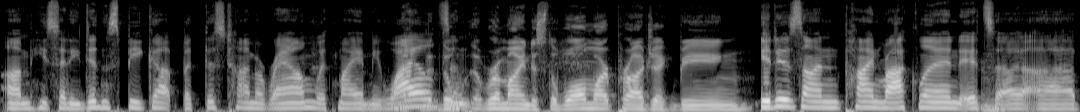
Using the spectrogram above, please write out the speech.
Um, he said he didn't speak up, but this time around with Miami Wilds. the, the, remind us, the Walmart project being? It is on Pine Rockland. It's mm-hmm. a, a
